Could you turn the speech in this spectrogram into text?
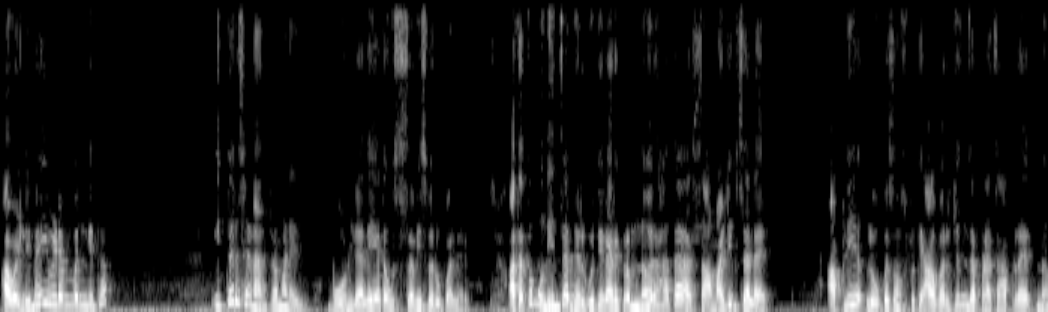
आवडली नाही विडंबन गीता? इतर सणांप्रमाणेच भोंडल्यालाही आता उत्सवी स्वरूप आलं आहे आता तो मुलींचा घरगुती कार्यक्रम न राहता सामाजिक झाला आहे आपली लोकसंस्कृती आवर्जून जपण्याचा हा प्रयत्न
